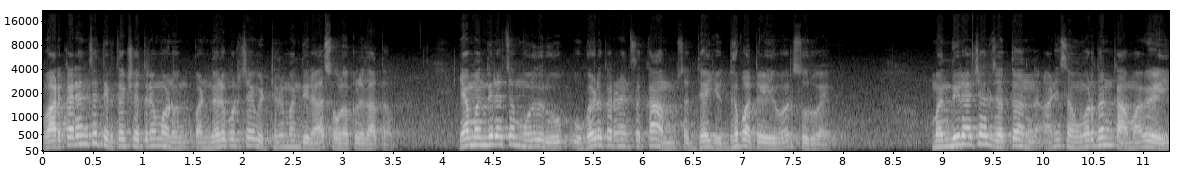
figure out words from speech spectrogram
वारकऱ्यांचं तीर्थक्षेत्र म्हणून पंढरपूरच्या विठ्ठल मंदिरास ओळखलं जातं. या मंदिराचं मूळ रूप उघड करण्याचं काम सध्या युद्धपातळीवर सुरू आहे. मंदिराच्या जतन आणि संवर्धन कामावेळी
